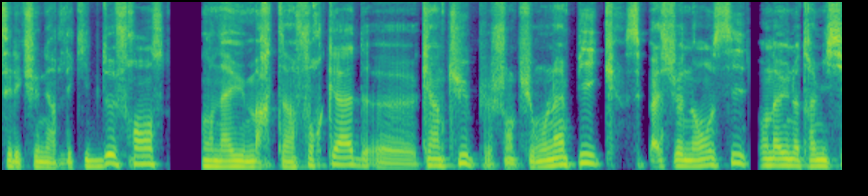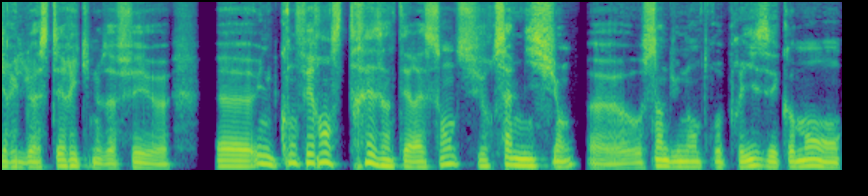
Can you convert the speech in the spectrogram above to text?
sélectionnaire de l'équipe de France. On a eu Martin Fourcade, euh, quintuple champion olympique, c'est passionnant aussi. On a eu notre ami Cyril de Astéry qui nous a fait euh, euh, une conférence très intéressante sur sa mission au sein d'une entreprise et comment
